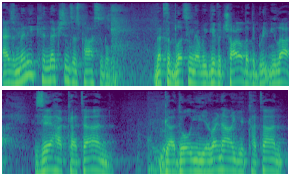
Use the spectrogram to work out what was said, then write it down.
as many connections as possible. And that's the blessing that we give a child at the Brit Milah. Zeh katan gadol Right now, you're katan.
